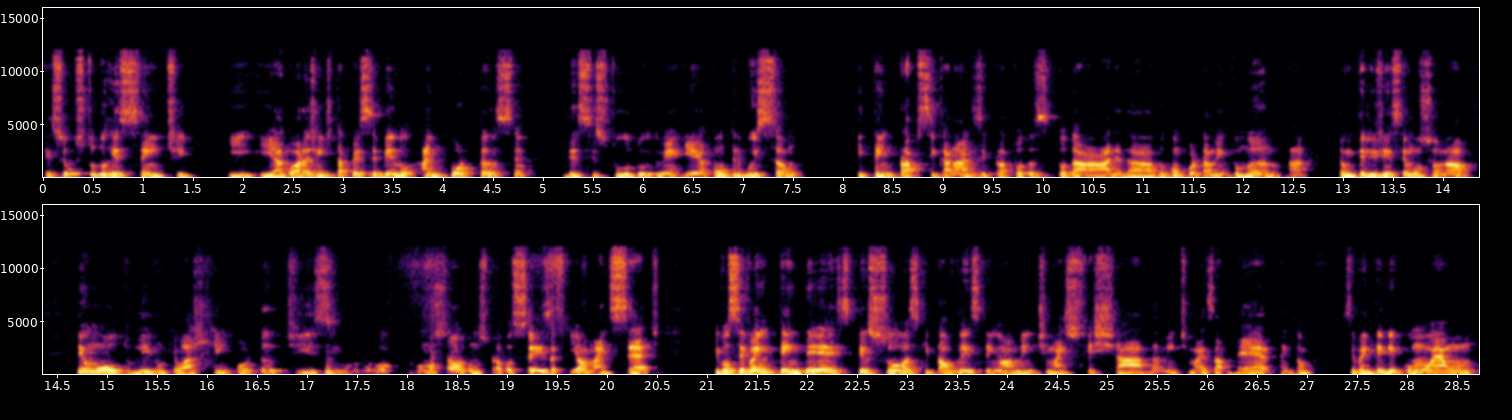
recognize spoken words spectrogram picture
esse é um estudo recente e, e agora a gente está percebendo a importância desse estudo e a contribuição que tem para a psicanálise e para toda a área da, do comportamento humano, tá? Então, inteligência emocional. Tem um outro livro que eu acho que é importantíssimo, eu vou, eu vou mostrar alguns para vocês aqui, ó, Mindset, que você vai entender pessoas que talvez tenham a mente mais fechada, a mente mais aberta, então você vai entender como é um,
